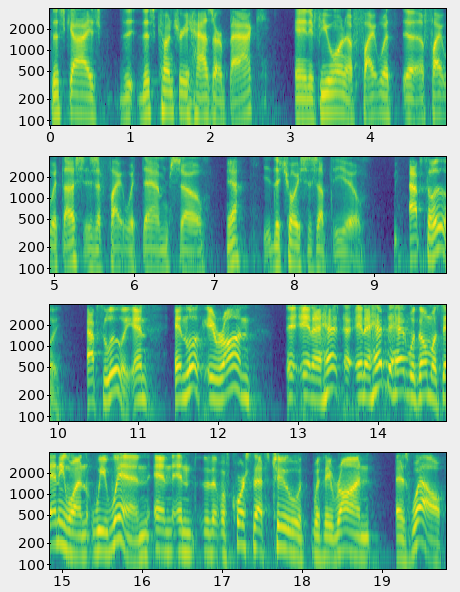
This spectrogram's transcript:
this guy's. Th- this country has our back, and if you want to fight with uh, a fight with us, is a fight with them. So yeah, the choice is up to you. absolutely, absolutely. And and look, Iran in a head in a head to head with almost anyone, we win. And and of course that's true with, with Iran as well.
